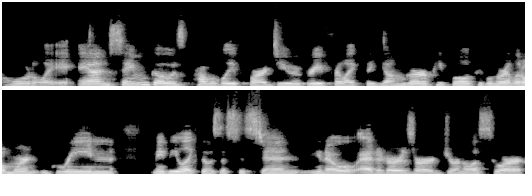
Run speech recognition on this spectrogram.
Totally. And same goes probably for do you agree for like the younger people, people who are a little more green, maybe like those assistant, you know, editors or journalists who are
